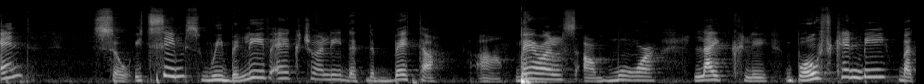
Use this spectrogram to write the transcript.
And so it seems we believe actually that the beta uh, barrels are more likely. Both can be, but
